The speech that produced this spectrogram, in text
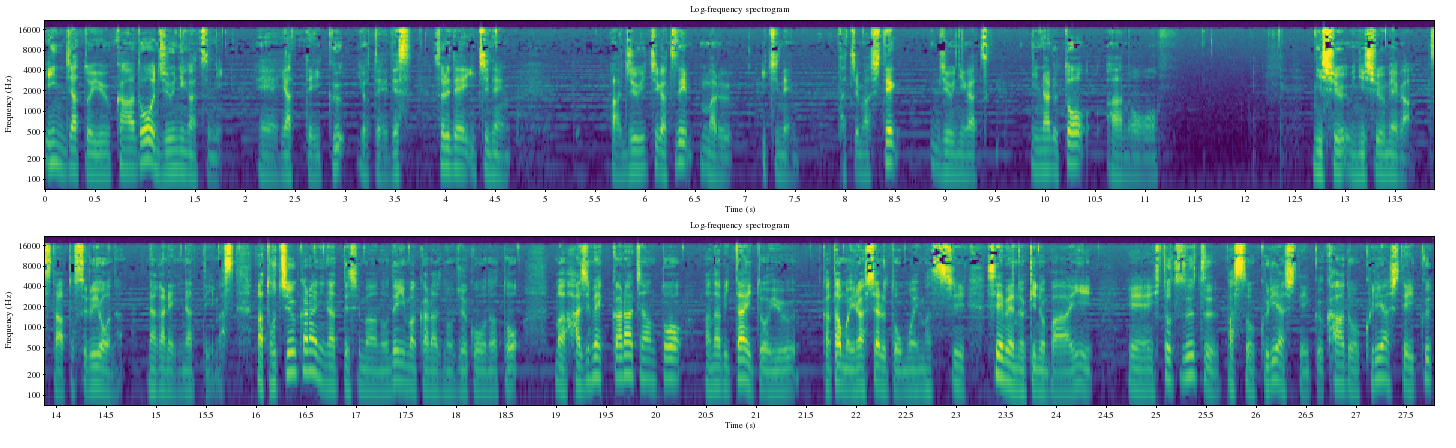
忍者というカードを12月に、え、やっていく予定です。それで1年、あ、11月で丸1年経ちまして、12月になると、あの2週、2週目がスタートするような流れになっています。まあ、途中からになってしまうので、今からの受講だと、まあ、初めからちゃんと学びたいという方もいらっしゃると思いますし、生命の木の場合、えー、一つずつパスをクリアしていく、カードをクリアしていく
